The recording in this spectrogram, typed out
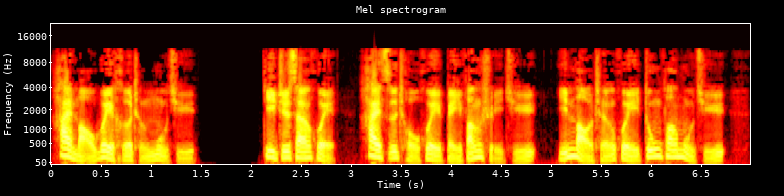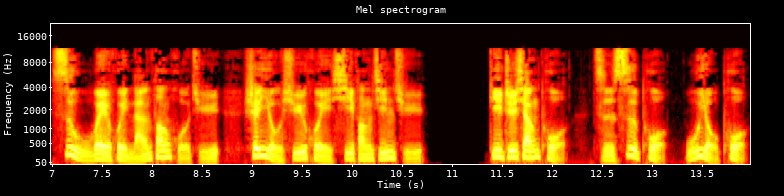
亥卯未合成木局。地支三会，亥子丑会北方水局，寅卯辰会东方木局，巳午未会南方火局，申酉戌会西方金局。地支相破。子巳破，午酉破，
